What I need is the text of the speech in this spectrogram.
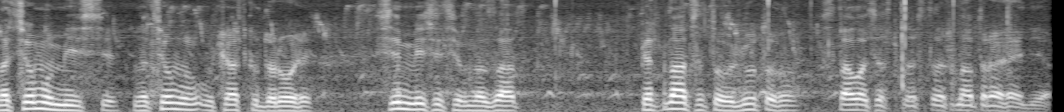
на цьому місці, на цьому участку дороги, 7 місяців назад, 15 лютого, сталася страшна трагедія.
